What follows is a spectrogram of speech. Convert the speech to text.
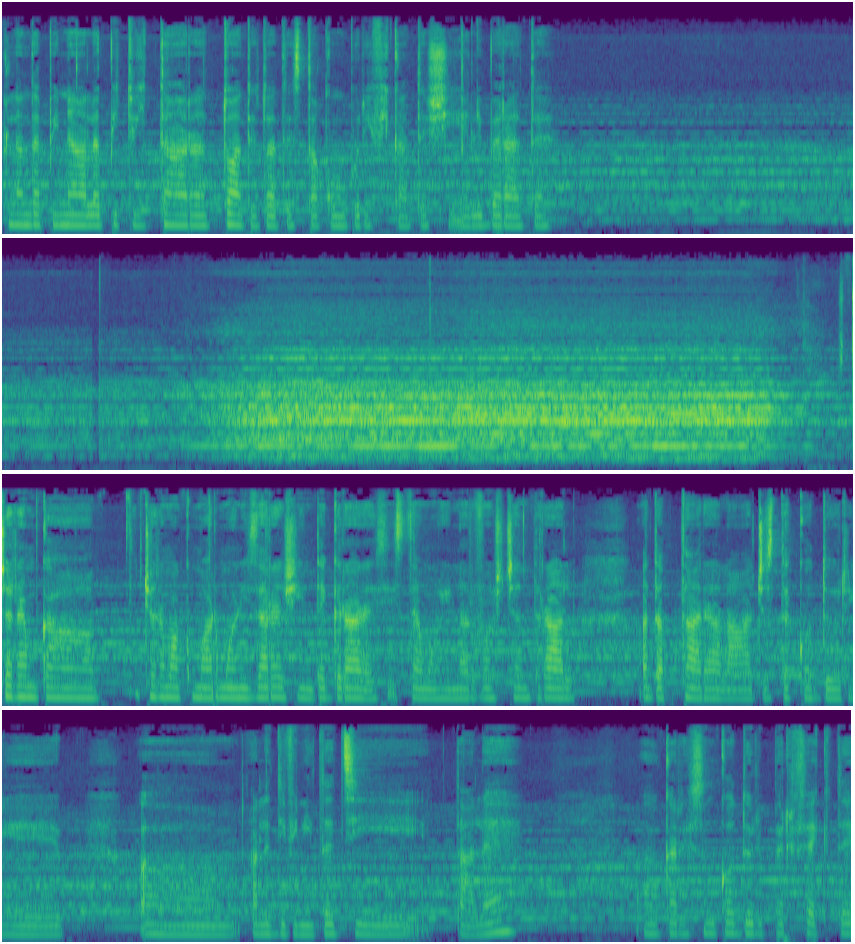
glanda pineală, pituitară, toate, toate sunt acum purificate și eliberate. Cerem ca cerem acum armonizarea și integrarea sistemului nervos central, adaptarea la aceste coduri uh, ale divinității tale, uh, care sunt coduri perfecte,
